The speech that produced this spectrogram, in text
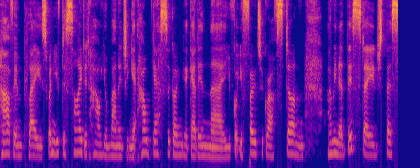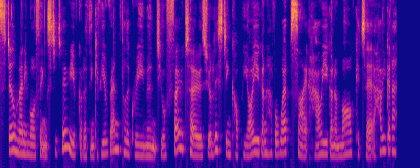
have in place, when you've decided how you're managing it, how guests are going to get in there, you've got your photographs done. I mean, at this stage, there's still many more things to do. You've got to think of your rental agreement, your photos, your listing copy. Are you going to have a website? How are you going to market it? How are you going to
